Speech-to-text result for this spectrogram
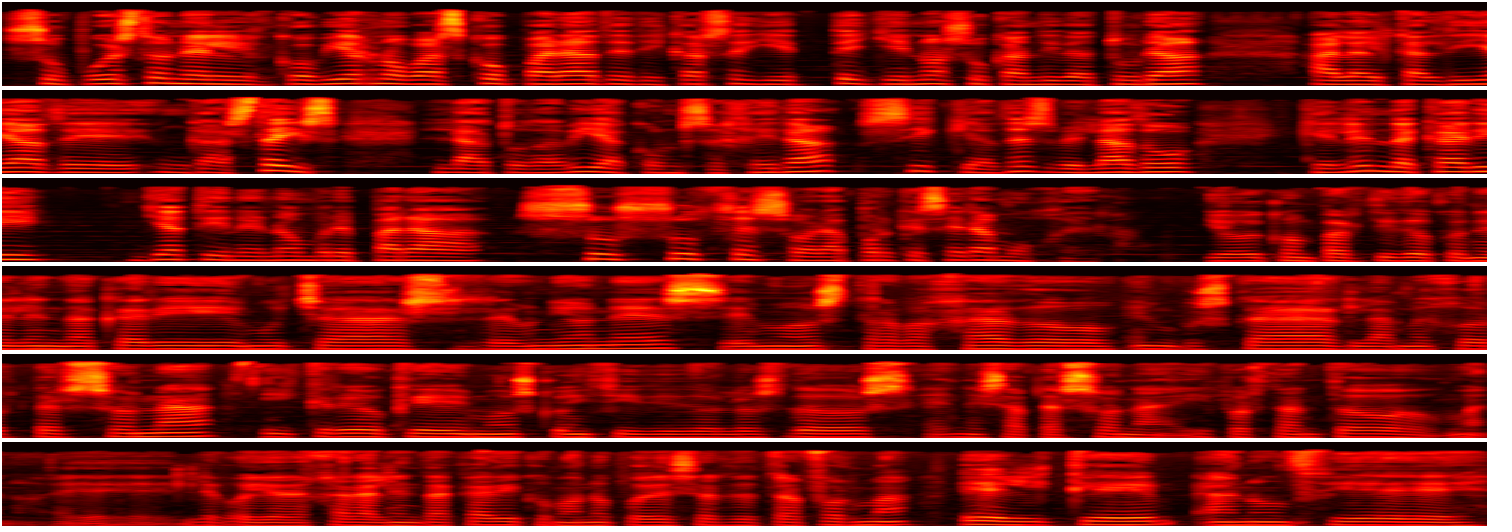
su puesto en el gobierno vasco para dedicarse de lleno a su candidatura a la alcaldía de Gasteiz. La todavía consejera sí que ha desvelado que el Endacari ya tiene nombre para su sucesora porque será mujer. Yo he compartido con el Endacari muchas reuniones, hemos trabajado en buscar la mejor persona y creo que hemos coincidido los dos en esa persona. Y por tanto, bueno, eh, le voy a dejar al Endacari, como no puede ser de otra forma, el que anuncie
